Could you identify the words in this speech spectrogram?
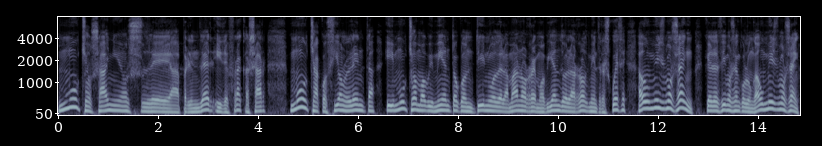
muchos años de aprender y de fracasar, mucha cocción lenta y mucho movimiento continuo de la mano removiendo el arroz mientras cuece a un mismo sen que decimos en Colunga, a un mismo sen.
